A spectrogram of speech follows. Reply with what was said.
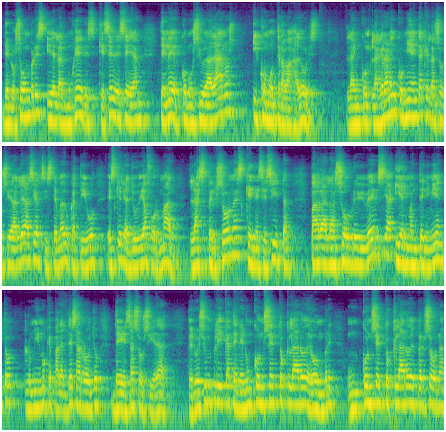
de los hombres y de las mujeres que se desean tener como ciudadanos y como trabajadores. La, gran encomienda que la sociedad le hace al sistema educativo es que le ayude a formar las personas que necesita para la sobrevivencia y el mantenimiento, lo mismo que para el desarrollo de esa sociedad. Pero eso implica tener un concepto claro de hombre, un concepto claro de persona,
